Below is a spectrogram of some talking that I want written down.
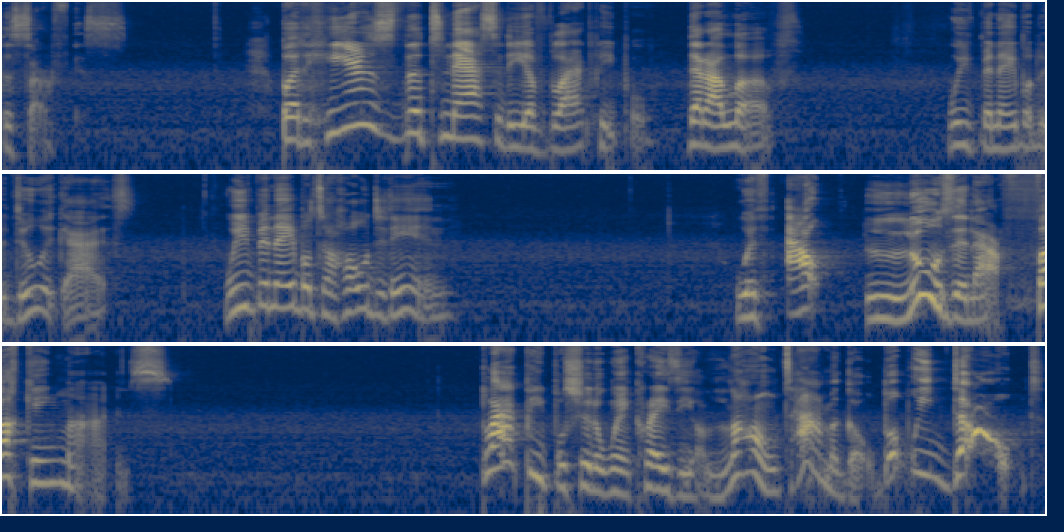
the surface. But here's the tenacity of black people that I love. We've been able to do it guys. We've been able to hold it in without losing our fucking minds. Black people should have went crazy a long time ago, but we don't.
